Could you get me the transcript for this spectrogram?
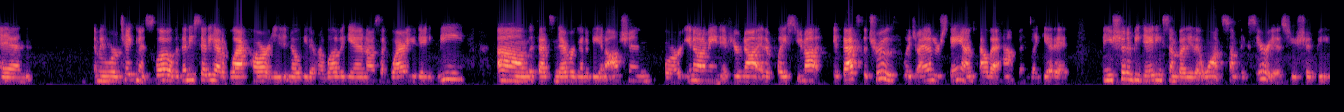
And I mean, we're taking it slow, but then he said he had a black heart and he didn't know if he'd ever love again. I was like, why are you dating me? Um, if that's never going to be an option or you know what i mean if you're not in a place you're not if that's the truth which i understand how that happens i get it and you shouldn't be dating somebody that wants something serious you should be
